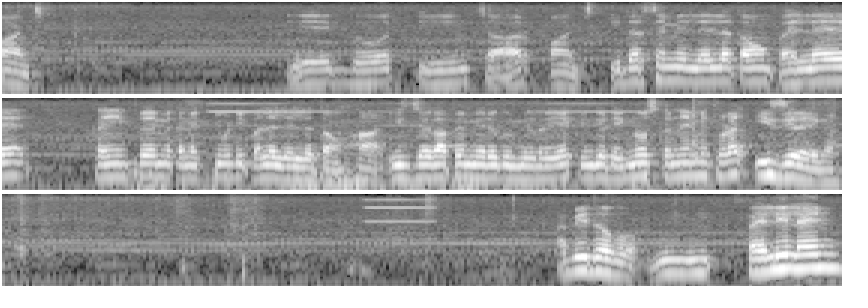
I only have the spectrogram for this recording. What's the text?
पाँच। एक, दो, तीन, चार, पाँच। इधर से मैं ले लेता हूँ। पहले कहीं पे मैं कनेक्टिविटी पहले ले लेता हूँ। हाँ इस जगह पे मेरे को मिल रही है क्योंकि डायग्नोस करने में थोड़ा इजी रहेगा। अभी देखो पहली लाइन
